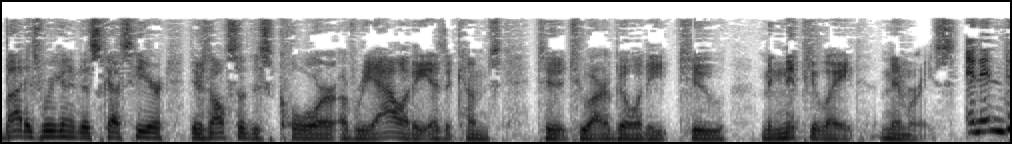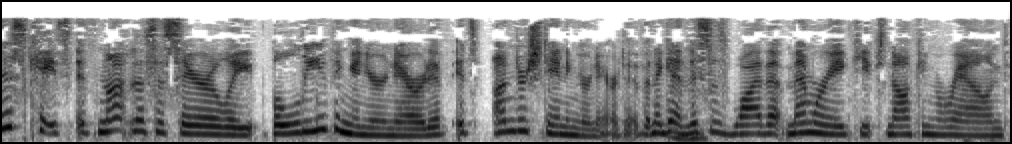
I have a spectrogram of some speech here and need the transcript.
But as we're going to discuss here, there's also this core of reality as it comes to, to our ability to manipulate memories. And in this case, it's not necessarily believing in your narrative, it's understanding your narrative. And again, mm-hmm. this is why that memory keeps knocking around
